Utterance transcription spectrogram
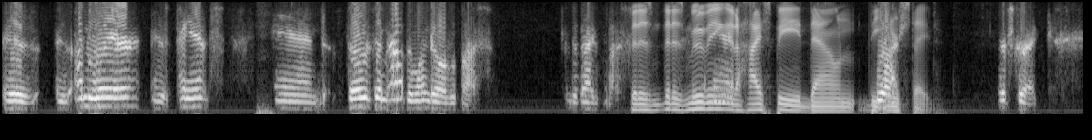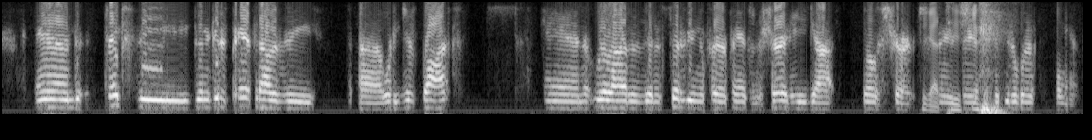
his his underwear and his pants, and throws them out the window of the bus, the back bus. That is that is moving And- at a high speed down the Right. interstate. That's correct. And takes the going to get his pants out of the uh, what he just bought, and realizes that instead of getting a pair of pants and a shirt, he got both shirts. He got two shirts. they get away with pants.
